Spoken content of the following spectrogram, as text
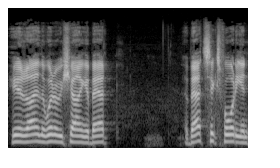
Here today, and the winner is showing about about 640 and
